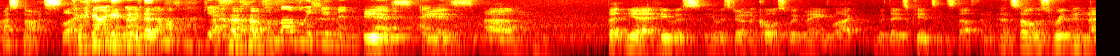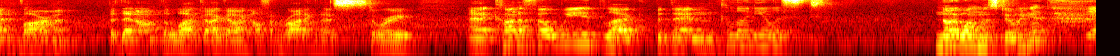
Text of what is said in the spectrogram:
nice, nice. Like nice nice. yeah. Oh a lovely human. He is. He is. Um, but yeah, he was he was doing the course with me, like with these kids and stuff, and, and so it was written in that environment. But then I'm the white guy going off and writing this story, and it kind of felt weird. Like, but then Colonialist. no one was doing it. Yeah.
